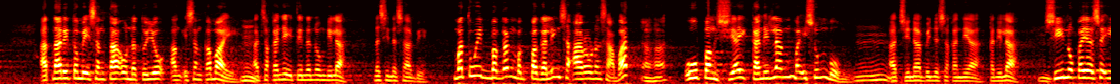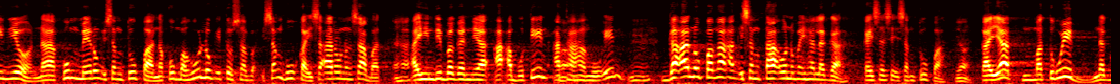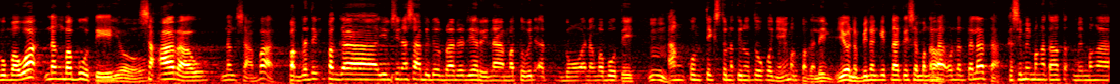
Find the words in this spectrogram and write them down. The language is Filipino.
At narito may isang tao na tuyo ang isang kamay, at sa kanya itinanong nila na sinasabi, Matuwid bagang magpagaling sa araw ng Sabat? Aha. upang siya'y kanilang maisumbong. Mm. At sinabi niya sa kanya, kanila, sino kaya sa inyo na kung merong isang tupa na kung mahulog ito sa isang hukay sa araw ng Sabat, Aha. ay hindi ba niya aabutin at hahanguin? Mm. Gaano pa nga ang isang tao na may halaga kaysa sa isang tupa? Yan. Kaya't matuwid na gumawa ng mabuti Yo. sa araw ng Sabat. Pagdating, pag ah, yung sinasabi doon, Brother Jerry, na matuwid at gumawa ng mabuti, ang konteksto na tinutukoy niya yung magpagaling. Yun, na binanggit natin sa mga Ah. naunang talata. Kasi may mga tata- may mga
